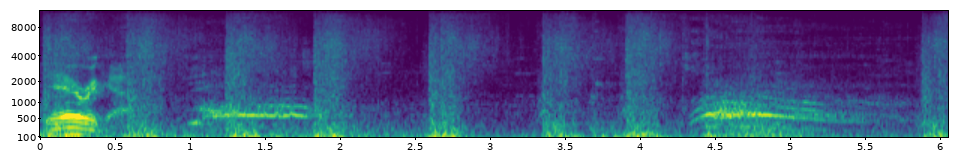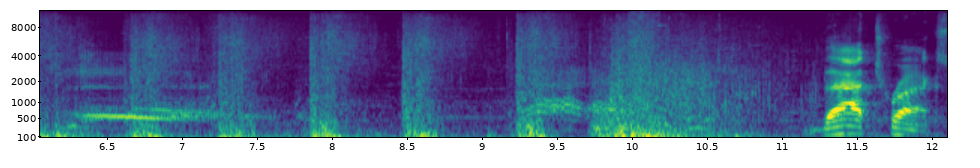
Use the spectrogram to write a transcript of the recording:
There we go. That tracks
